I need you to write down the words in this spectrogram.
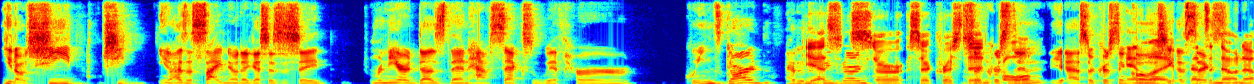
you know, she she you know, as a side note, I guess just to say, Rhaenyra does then have sex with her Queen's Guard, head of the Yes, Queen's Guard. Sir Sir Criston. Sir Cole. Yeah, Sir Criston And, Cole. like, she has that's sex. a no no.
